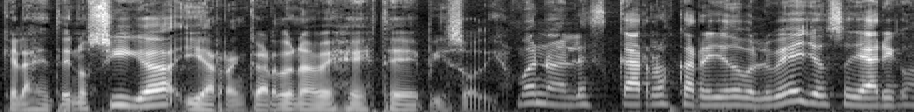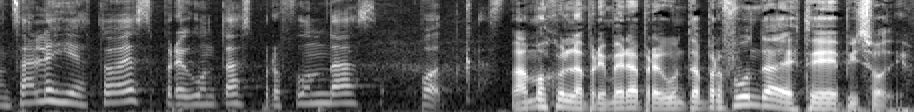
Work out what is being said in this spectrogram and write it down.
que la gente nos siga y arrancar de una vez este episodio. Bueno, él es Carlos Carrillo W, yo soy Ari González y esto es Preguntas Profundas Podcast. Vamos con la primera pregunta profunda de este episodio.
